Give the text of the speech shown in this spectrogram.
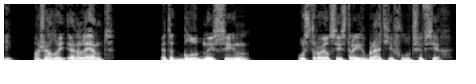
И, пожалуй, Эрленд, этот блудный сын, устроился из троих братьев лучше всех.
